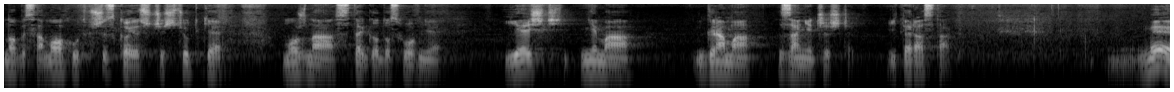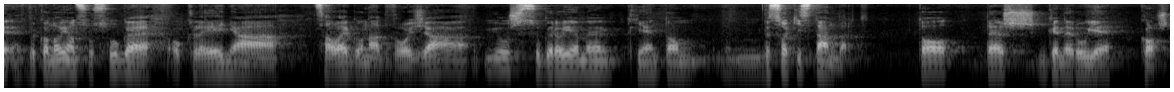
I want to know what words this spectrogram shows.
nowy samochód, wszystko jest czyściutkie, można z tego dosłownie jeść, nie ma grama zanieczyszczeń. I teraz tak. My, wykonując usługę oklejenia całego nadwozia, już sugerujemy klientom wysoki standard. To też generuje koszt.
